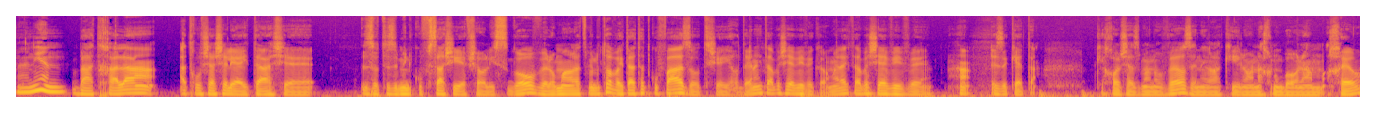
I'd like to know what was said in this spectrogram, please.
מעניין. בהתחלה התחושה שלי הייתה שזאת איזה מין קופסה שאי אפשר לסגור ולומר לעצמנו טוב הייתה את התקופה הזאת שירדן הייתה בשבי וכרמל הייתה בשבי ואה איזה קטע. ככל שהזמן עובר זה נראה כאילו אנחנו בעולם אחר.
